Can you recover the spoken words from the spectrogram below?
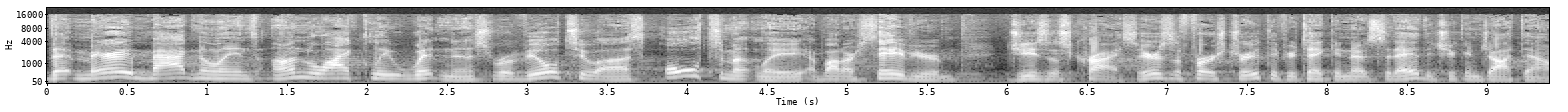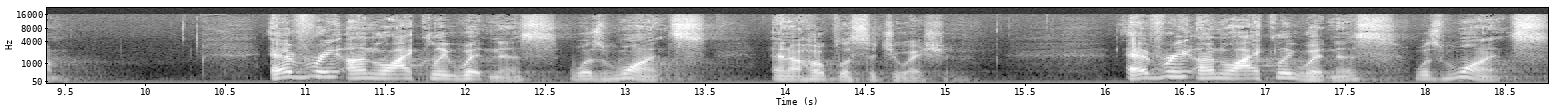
that Mary Magdalene's unlikely witness revealed to us ultimately about our Savior, Jesus Christ. So here's the first truth, if you're taking notes today, that you can jot down. Every unlikely witness was once in a hopeless situation. Every unlikely witness was once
